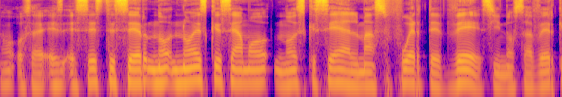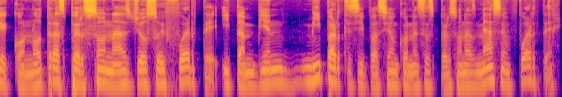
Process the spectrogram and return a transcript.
¿No? O sea, es, es este ser, no, no es que seamos, no es que sea el más fuerte de, sino saber que con otras personas yo soy fuerte y también mi participación con esas personas me hacen fuerte.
